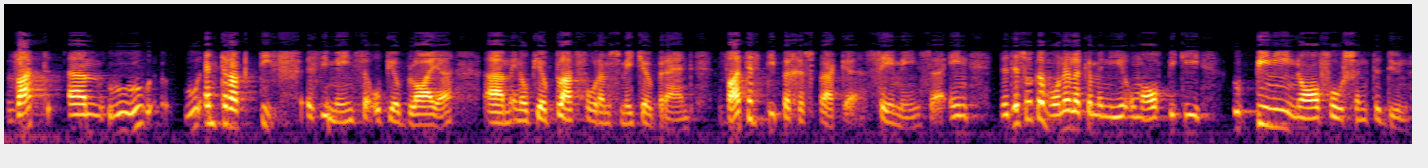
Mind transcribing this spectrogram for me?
wat ehm um, hoe hoe interaktief is die mense op jou blaaie ehm um, en op jou platforms met jou brand? Watter tipe gesprekke sê mense? En dit is ook 'n wonderlike manier om half bietjie opinie navorsing te doen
